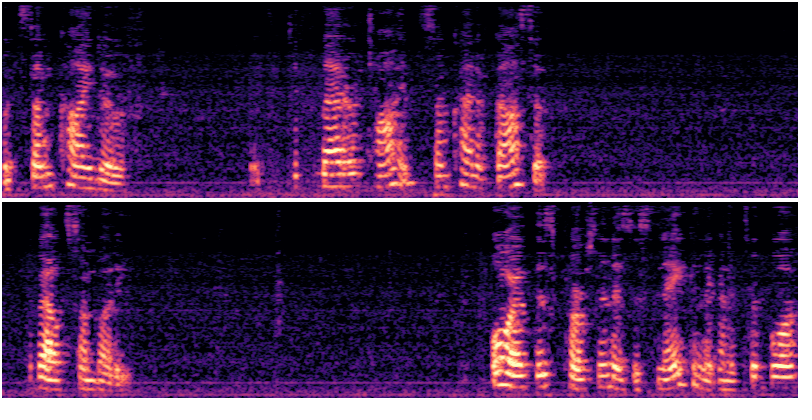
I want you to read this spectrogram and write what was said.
with some kind of, it's just a matter of time, some kind of gossip about somebody. Or if this person is a snake and they're going to tip off,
